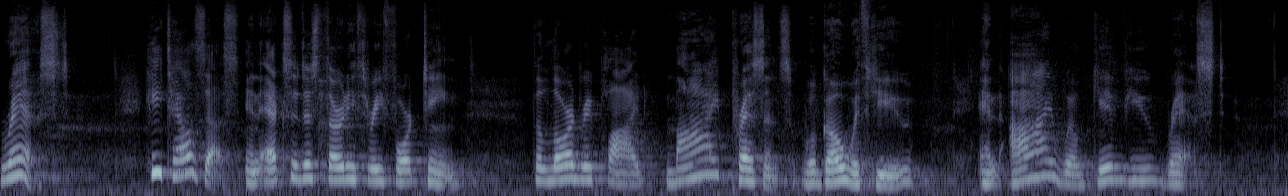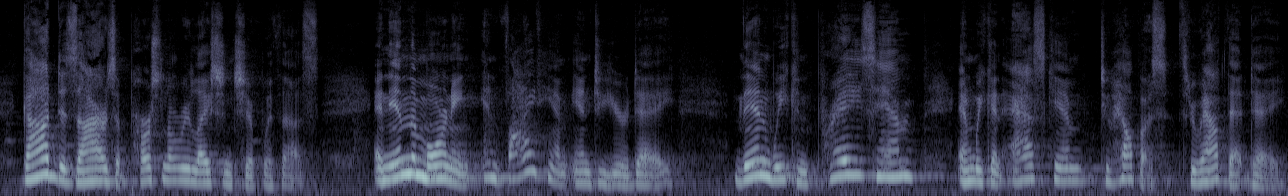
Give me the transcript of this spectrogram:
rest. He tells us in Exodus 33 14, the Lord replied, My presence will go with you, and I will give you rest. God desires a personal relationship with us. And in the morning, invite Him into your day. Then we can praise Him and we can ask Him to help us throughout that day.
